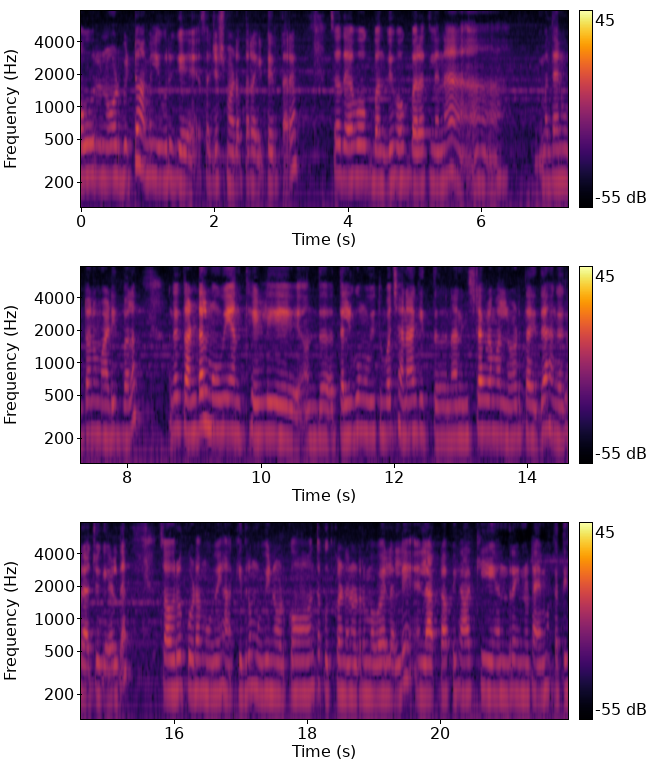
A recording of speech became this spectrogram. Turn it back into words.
ಅವರು ನೋಡಿಬಿಟ್ಟು ಆಮೇಲೆ ಇವರಿಗೆ ಸಜೆಸ್ಟ್ ಮಾಡೋ ಥರ ಇಟ್ಟಿರ್ತಾರೆ. ಸೊ ಅದೇ ಹೋಗಿ ಬಂದ್ವಿ, ಹೋಗಿ ಬರತ್ಲೇನ ಮಧ್ಯಾಹ್ನ ಊಟನೂ ಮಾಡಿದ್ವಲ್ಲ ಹಾಗಾಗಿ ತಂಡಲ್ ಮೂವಿ ಅಂಥೇಳಿ ಒಂದು ತೆಲುಗು ಮೂವಿ ತುಂಬ ಚೆನ್ನಾಗಿತ್ತು. ನಾನು ಇನ್ಸ್ಟಾಗ್ರಾಮಲ್ಲಿ ನೋಡ್ತಾ ಇದ್ದೆ, ಹಾಗಾಗಿ ರಾಜುಗೆ ಹೇಳಿದೆ. ಸೊ ಅವರು ಕೂಡ ಮೂವಿ ಹಾಕಿದ್ರು. ಮೂವಿ ನೋಡ್ಕೊಂತ ಕೂತ್ಕೊಂಡೆ ನೋಡ್ರಿ ಮೊಬೈಲಲ್ಲಿ ಲ್ಯಾಪ್ಟಾಪಿಗೆ ಹಾಕಿ ಅಂದರೆ ಇನ್ನೂ ಟೈಮ್ ಹಾಕತ್ತಿ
